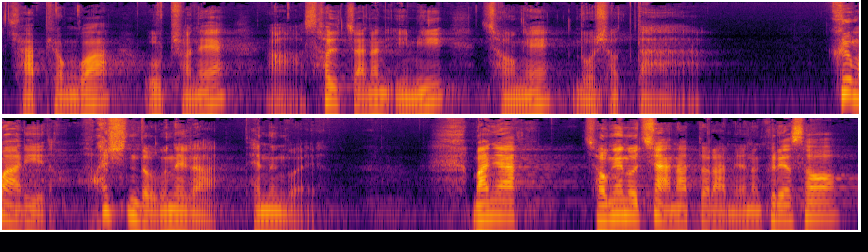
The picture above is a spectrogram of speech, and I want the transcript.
좌편과 우편에 아, 설자는 이미 정해 놓으셨다. 그 말이 훨씬 더 은혜가 되는 거예요. 만약 정해 놓지 않았더라면 그래서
